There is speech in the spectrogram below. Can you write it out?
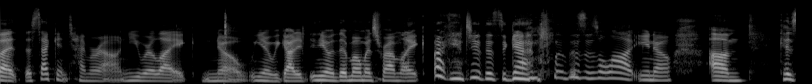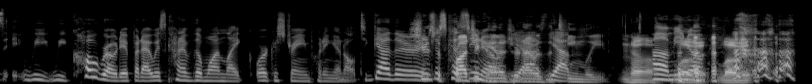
but the second time around, you were like, no, you know, we got to, you know, the moments where I'm like, I can't do this again. this is a lot, you know. Um, because we we co-wrote it, but I was kind of the one like orchestrating, putting it all together. She and was the just 'cause, project you know, manager, and I was the yeah. team lead. No, Um, you love know, it. Love it.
